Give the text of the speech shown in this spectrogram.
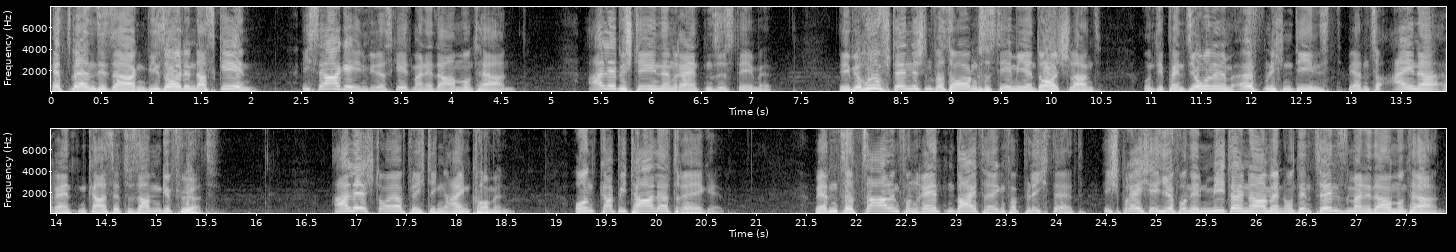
Jetzt werden Sie sagen, wie soll denn das gehen? Ich sage Ihnen, wie das geht, meine Damen und Herren. Alle bestehenden Rentensysteme, die berufsständischen Versorgungssysteme hier in Deutschland und die Pensionen im öffentlichen Dienst werden zu einer Rentenkasse zusammengeführt. Alle steuerpflichtigen Einkommen und Kapitalerträge werden zur Zahlung von Rentenbeiträgen verpflichtet. Ich spreche hier von den Mieteinnahmen und den Zinsen, meine Damen und Herren.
